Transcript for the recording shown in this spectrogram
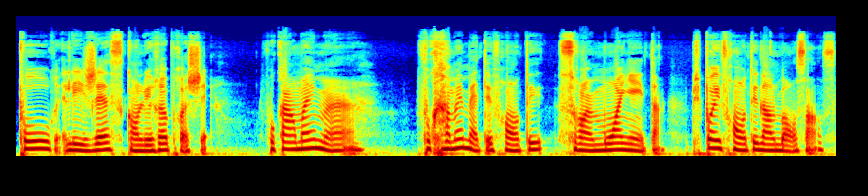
pour les gestes qu'on lui reprochait. Faut quand même, euh, faut quand même être effronté sur un moyen temps, puis pas effronté dans le bon sens.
